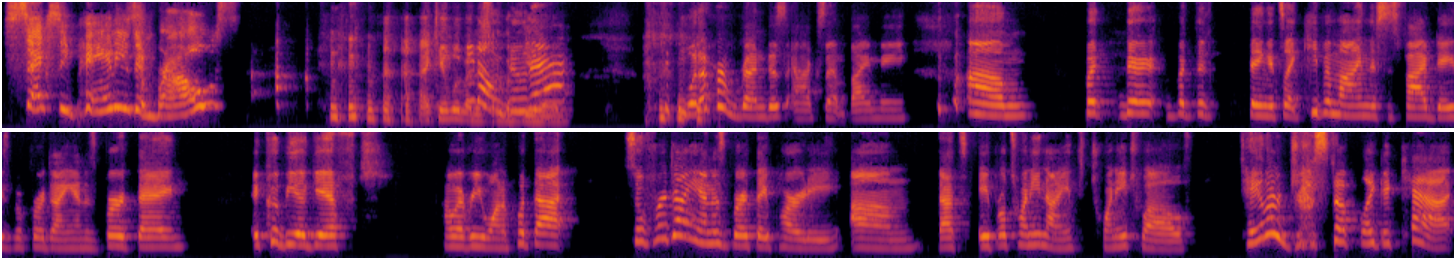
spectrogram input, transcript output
sexy panties and bras? I can't believe I don't do that. what a horrendous accent by me. Um, but there, but the thing. It's like, keep in mind, this is five days before Diana's birthday. It could be a gift, however you want to put that. So for Diana's birthday party, um, that's April 29th, 2012, Taylor dressed up like a cat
